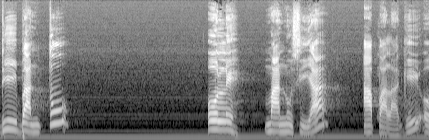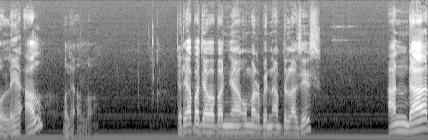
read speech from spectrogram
dibantu oleh manusia apalagi oleh al oleh Allah. Jadi apa jawabannya Umar bin Abdul Aziz? Anda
